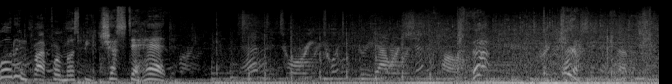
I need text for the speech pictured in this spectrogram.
Loading platform must be just ahead. Mandatory 23-hour shift ah! policy.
